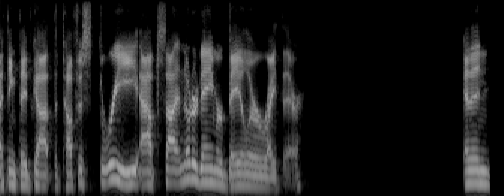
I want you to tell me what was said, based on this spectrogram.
I think they've got the toughest three outside notre dame or baylor right there. And then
